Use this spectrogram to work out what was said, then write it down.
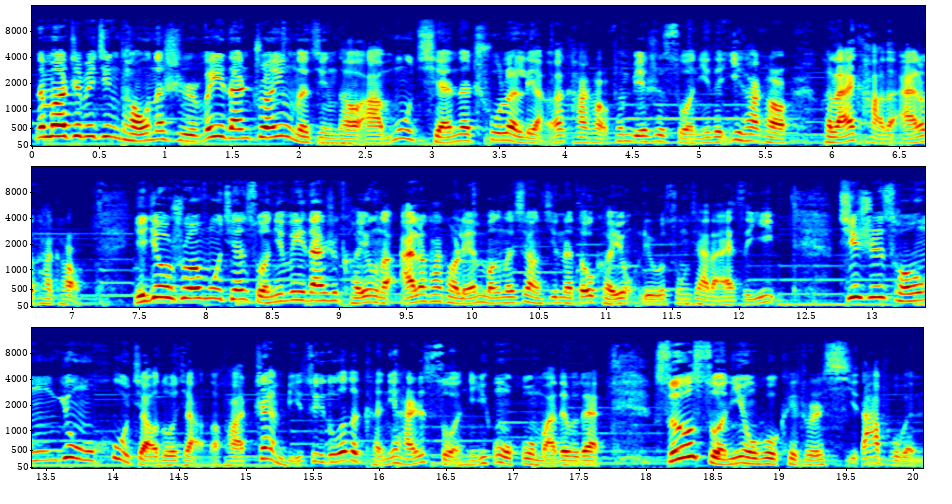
那么这枚镜头呢是微单专用的镜头啊，目前呢出了两个卡口，分别是索尼的 E 卡口和徕卡的 L 卡口。也就是说，目前索尼微单是可用的，L 卡口联盟的相机呢都可用，例如松下的 S 一。其实从用户角度讲的话，占比最多的肯定还是索尼用户嘛，对不对？所有索尼用户可以说是喜大普奔。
